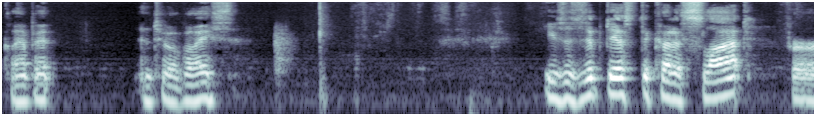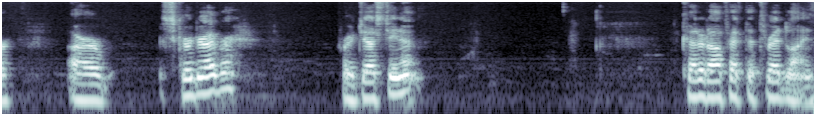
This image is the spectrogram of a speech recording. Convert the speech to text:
Clamp it into a vise. Use a zip disc to cut a slot for our screwdriver for adjusting it. Cut it off at the thread line.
